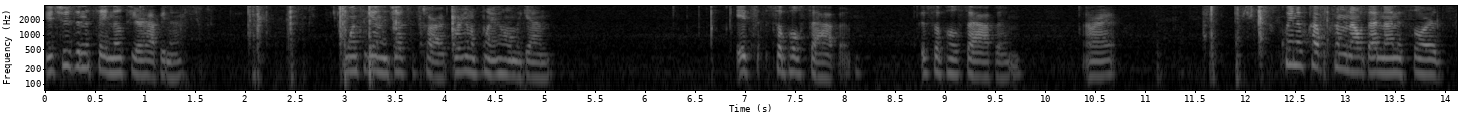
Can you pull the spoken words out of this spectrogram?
You're choosing to say no to your happiness. Once again, the Justice card, bringing a point home again. It's supposed to happen. It's supposed to happen. All right? Queen of Cups coming out with that Nine of Swords.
